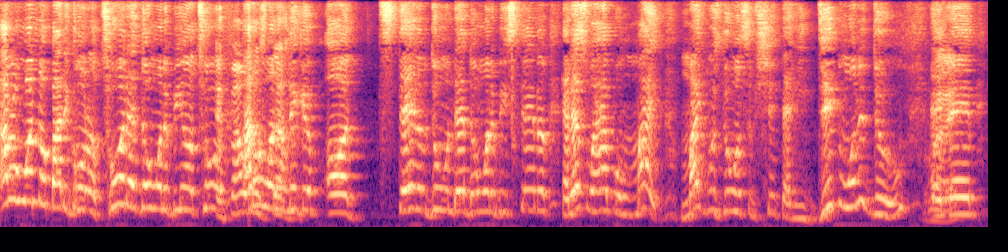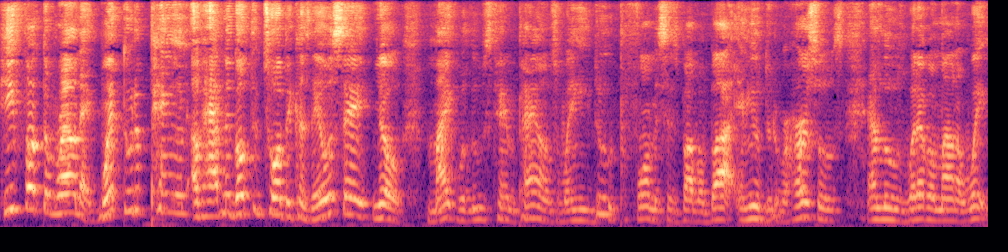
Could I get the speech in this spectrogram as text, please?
I don't want nobody going on tour that don't want to be on tour. If I I, don't want a nigga on stand up doing that don't want to be stand up. And that's what happened with Mike. Mike was doing some shit that he didn't want to do Right. and then he fucked around that went through the pain of having to go through tour because they will say, yo, Mike will lose 10 pounds when he do performances, blah, blah, blah. And he'll do the rehearsals and lose whatever amount of weight.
